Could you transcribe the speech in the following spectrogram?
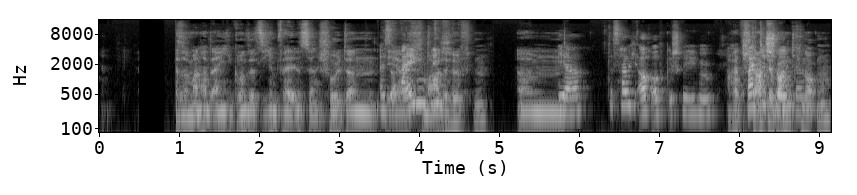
also man hat eigentlich grundsätzlich im Verhältnis zu seinen Schultern Also eher schmale Hüften. Ähm, Ja, das habe ich auch aufgeschrieben. Hat breite starke. Wangenknochen.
